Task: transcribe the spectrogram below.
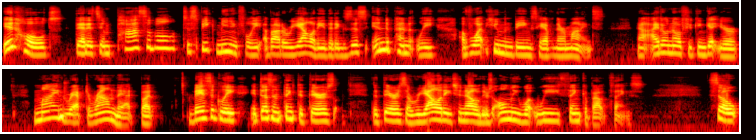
It holds that it's impossible to speak meaningfully about a reality that exists independently of what human beings have in their minds. Now, I don't know if you can get your mind wrapped around that, but Basically, it doesn't think that there's that there's a reality to know. There's only what we think about things. So,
